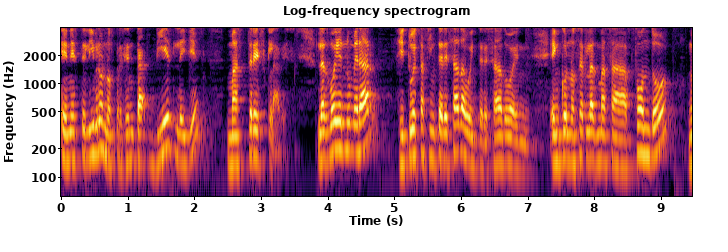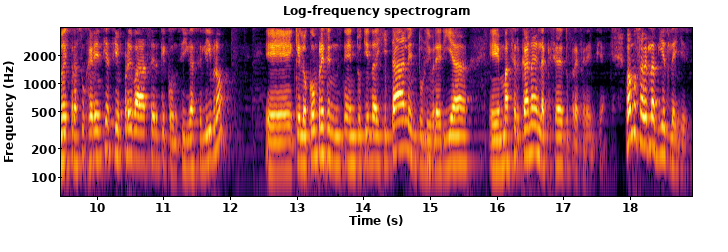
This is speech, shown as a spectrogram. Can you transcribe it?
en este libro nos presenta 10 leyes más 3 claves. Las voy a enumerar. Si tú estás interesada o interesado en, en conocerlas más a fondo, nuestra sugerencia siempre va a ser que consigas el libro eh, que lo compres en, tu tienda digital, en tu librería eh, más cercana, en la que sea de tu preferencia. Vamos a ver las 10 leyes.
